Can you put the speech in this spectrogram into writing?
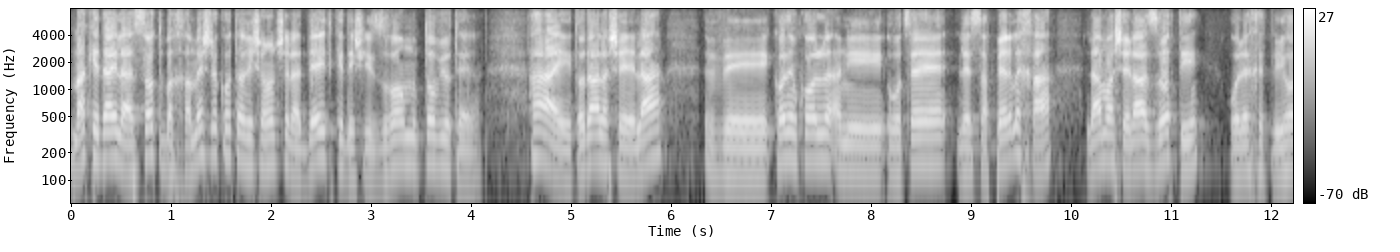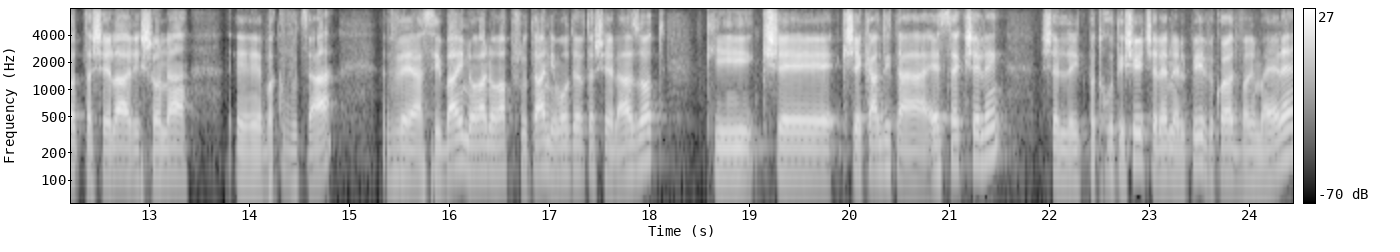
מה כדאי לעשות בחמש דקות הראשונות של הדייט כדי שיזרום טוב יותר? היי, תודה על השאלה, וקודם כל אני רוצה לספר לך למה השאלה הזאתי הולכת להיות השאלה הראשונה אה, בקבוצה, והסיבה היא נורא נורא פשוטה, אני מאוד אוהב את השאלה הזאת, כי כש, כשהקמתי את העסק שלי, של התפתחות אישית, של NLP וכל הדברים האלה,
